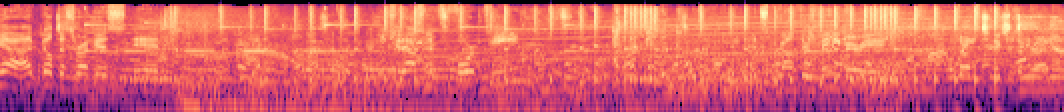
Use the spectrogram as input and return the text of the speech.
Yeah, I built this ruckus in 2014. It's gone through many variations. We'll throw up some pictures of right now.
